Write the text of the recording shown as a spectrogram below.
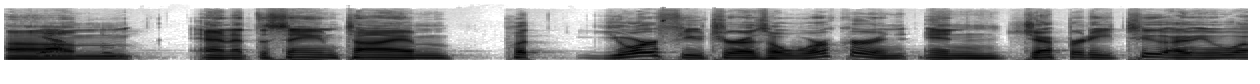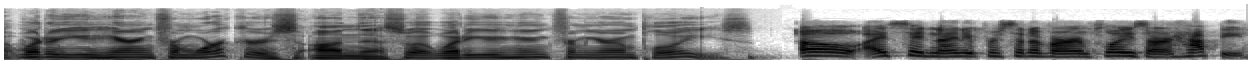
Um, yep. And at the same time, put your future as a worker in, in jeopardy too. I mean, what, what are you hearing from workers on this? What, what are you hearing from your employees? Oh, I'd say 90% of our employees aren't happy.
